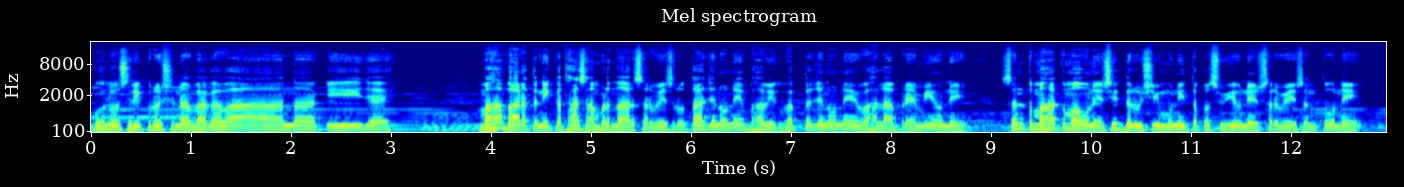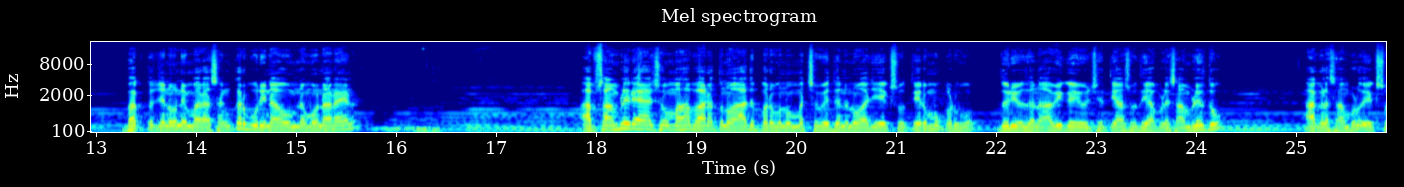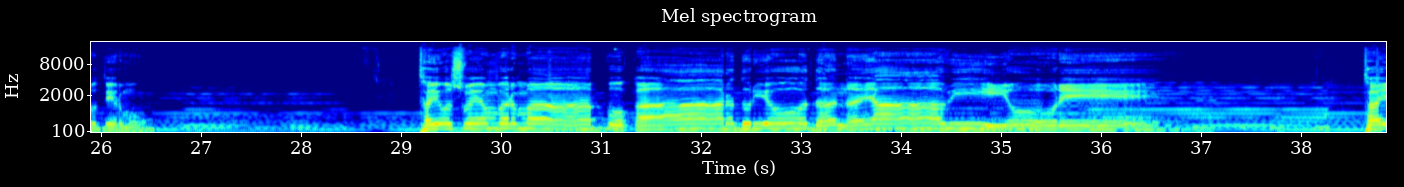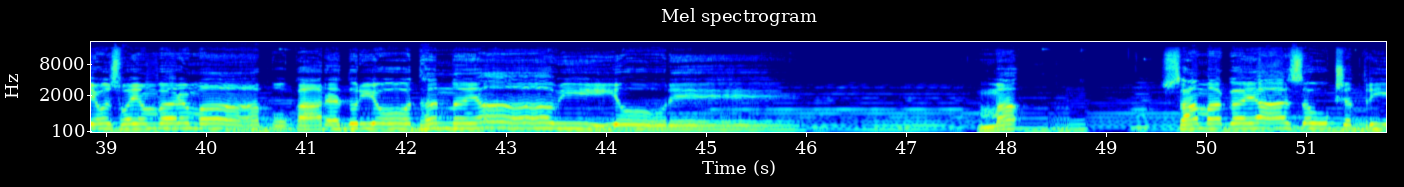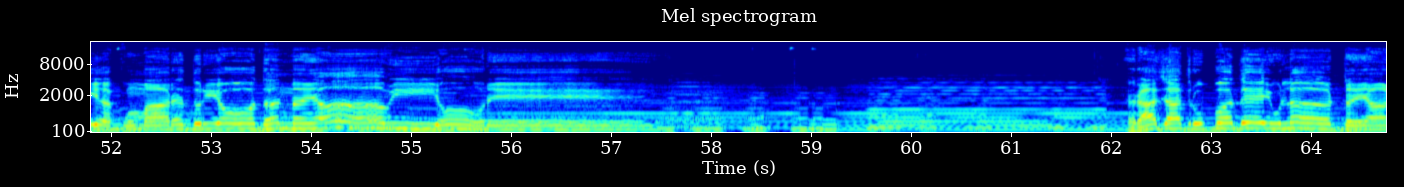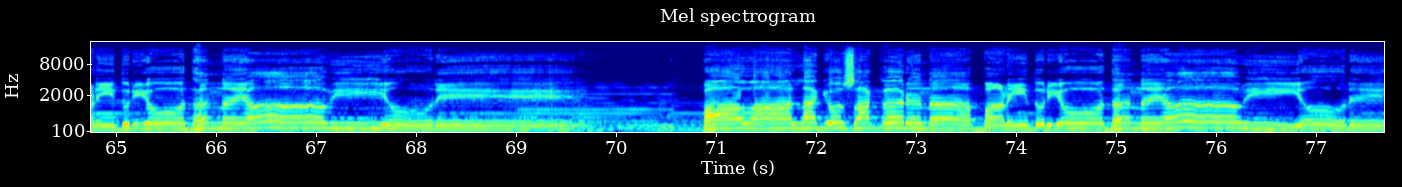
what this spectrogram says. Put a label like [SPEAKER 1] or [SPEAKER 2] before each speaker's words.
[SPEAKER 1] બોલો શ્રી કૃષ્ણ ભગવાન કી જય. મહાભારતની કથા સાંભળનાર સર્વે શ્રોતાજનોને, ભાવિક ભક્તજનોને વહાલા પ્રેમીઓને સંત મહાત્માઓને, સિદ્ધ ઋષિ મુનિ તપસ્વીઓને, સર્વે સંતોને, ભક્તજનોને મારા શંકરપુરીના ઓમ નમો નારાયણ. આપ સાંભળી રહ્યા છો મહાભારતનો આદ પર્વનું મચ્છવેદનનું આજે એકસો તેરમું કડવું. દુર્યોધન આવી ગયું છે, ત્યાં સુધી આપણે સાંભળ્યું હતું. આગળ સાંભળો એકસો તેરમું. થયો સ્વયંવરમાં પોકાર દુર્યોધન આવ્યો રે. થયો સ્વયંવરમાં પોકાર દુર્યોધન આવ્યો રે. માં, સામા ગયા સૌ ક્ષત્રિય કુમાર દુર્યોધન આવ્યો રે. રાજા દ્રુપદે ઉલટ આણી દુર્યોધન આવ્યો રે. પાવા લાગ્યો સાકરના પાણી દુર્યોધન આવ્યો રે.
